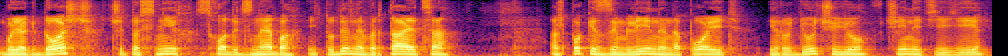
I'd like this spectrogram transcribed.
Бо як дощ чи то сніг сходить з неба і туди не вертається, аж поки з землі не напоїть і родючою вчинить її,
